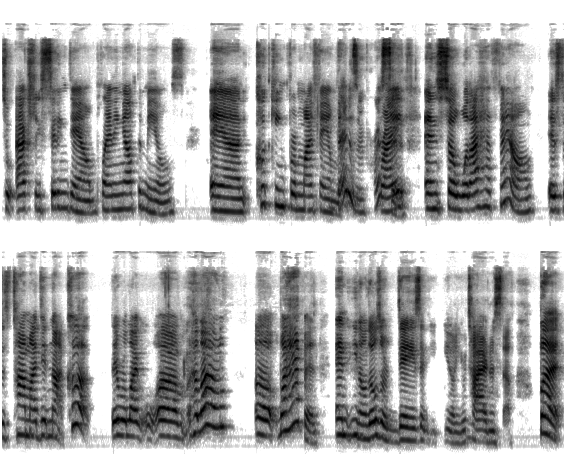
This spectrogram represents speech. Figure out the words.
to actually sitting down, planning out the meals, and cooking for my family. That is impressive. Right? And so what I have found is this time I did not cook, they were like, um, hello, uh, what happened? And you know, those are days that you know you're tired and stuff. But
